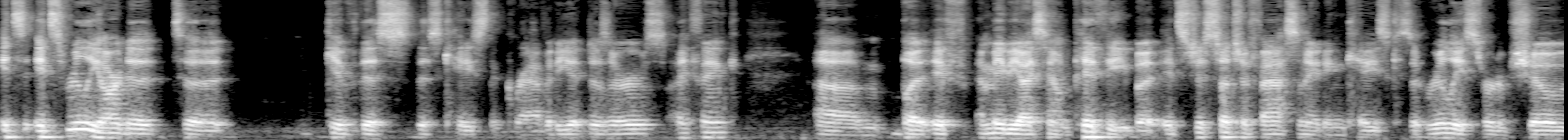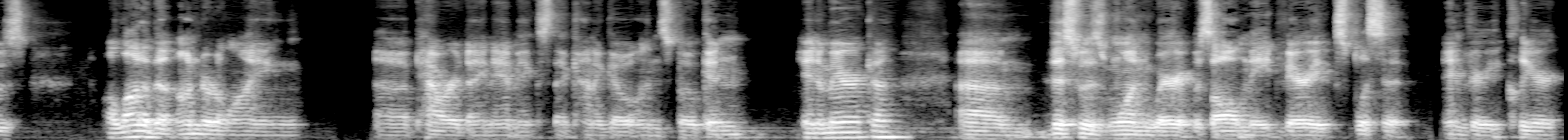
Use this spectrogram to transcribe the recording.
it's it's really hard to to give this this case the gravity it deserves. I think. Um, but if maybe I sound pithy, but it's just such a fascinating case because it really sort of shows a lot of the underlying uh, power dynamics that kind of go unspoken in America. Um, this was one where it was all made very explicit and very clear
